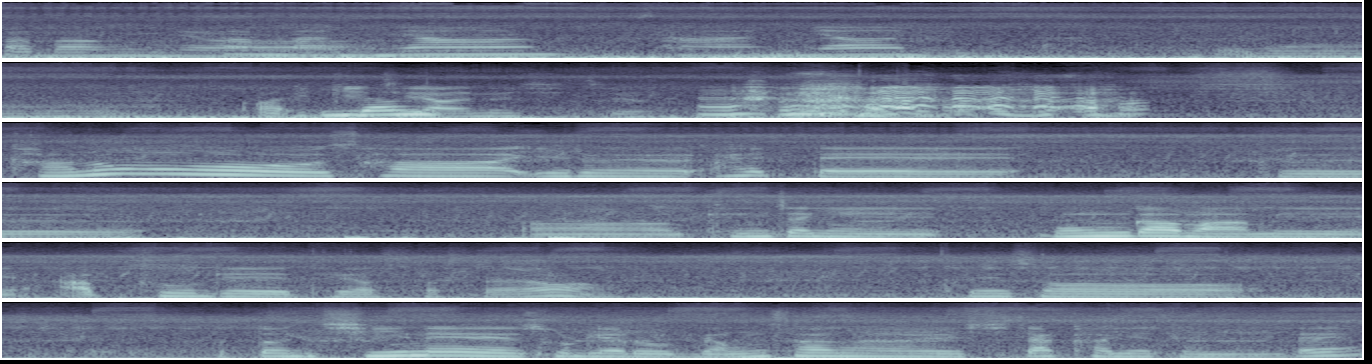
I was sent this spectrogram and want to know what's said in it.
3학년, 3학년, 4학년 입니다. 믿기지 않으시죠? 간호사 일을 할 때 그 어, 굉장히 몸과 마음이 아프게 되었었어요. 그래서 어떤 지인의 소개로 명상을 시작하게 됐는데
